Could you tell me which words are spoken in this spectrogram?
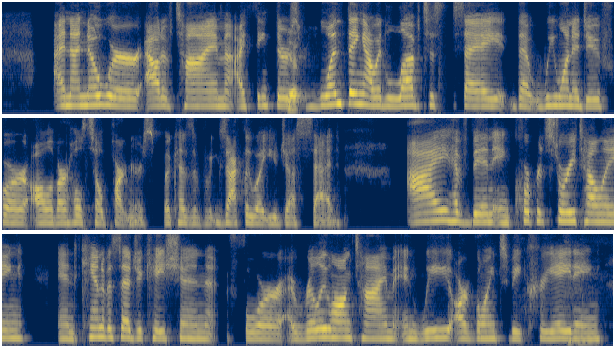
and I know we're out of time. I think there's yep. one thing I would love to say that we want to do for all of our wholesale partners because of exactly what you just said. I have been in corporate storytelling and cannabis education for a really long time, and we are going to be creating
